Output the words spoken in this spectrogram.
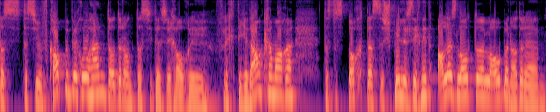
dass, dass sie auf die Kappe bekommen haben, oder? Und dass sie dann sich auch ein bisschen, vielleicht die Gedanken machen, dass das doch, dass der Spieler sich nicht alles erlauben, oder? Ähm,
